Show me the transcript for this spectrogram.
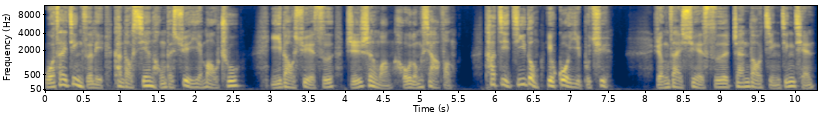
我在镜子里看到鲜红的血液冒出，一道血丝直渗往喉咙下方。他既激动又过意不去，仍在血丝沾到颈巾前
